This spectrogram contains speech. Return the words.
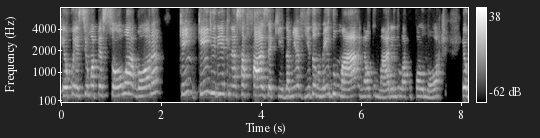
eu conheci uma pessoa agora quem, quem diria que nessa fase aqui da minha vida, no meio do mar, em alto mar, indo lá para o Polo Norte, eu,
